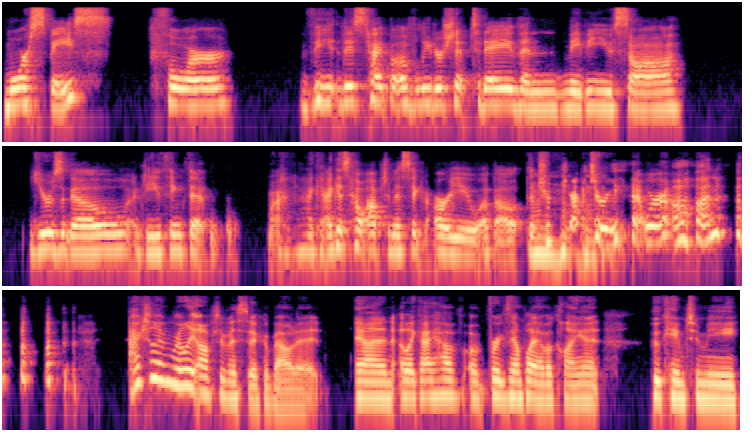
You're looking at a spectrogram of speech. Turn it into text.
more space for the this type of leadership today than maybe you saw years ago? Do you think that i guess how optimistic are you about the mm-hmm. trajectory that we're on? Actually i'm really optimistic about it and like I have, uh, for example, I have a client who came to me.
